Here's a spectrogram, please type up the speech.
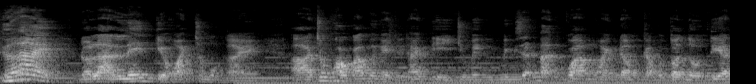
Thứ hai đó là lên kế hoạch trong một ngày. À, trong khoảng 30 ngày thử thách thì chúng mình mình dẫn bạn qua một hành động cả một tuần đầu tiên.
